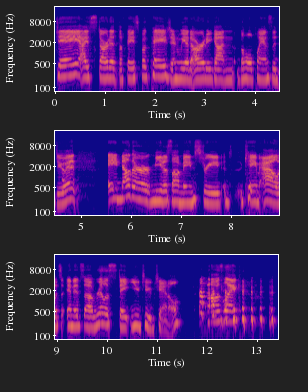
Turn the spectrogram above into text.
day i started the facebook page and we had already gotten the whole plans to do it another meet us on main street came out and it's a real estate youtube channel and i was like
